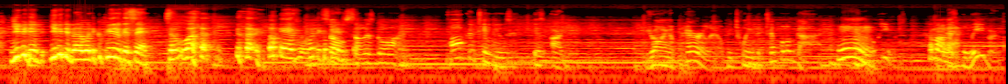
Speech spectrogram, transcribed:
You can do you can do better what the computer can say. So what? go ahead with what the So, computer so said. let's go on. Paul continues his argument, drawing a parallel between the temple of God Mm, and believers. come on As now. believers,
